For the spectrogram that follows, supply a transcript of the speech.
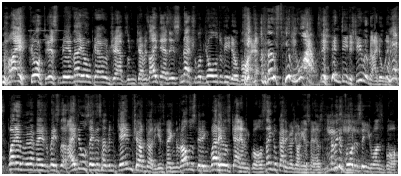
My goodness me, there you go, Jabs and Jabbies. I dare say, snatch from the jaws of the DeVito, boy. The post. He'll be wild. Indeed, she will be, I do believe. Yes. Whatever we managed to place that, I do say this has been Game Chat Bertie inspecting the rather spinning Wario's Galleon course. Thank you kindly for joining us, fellows. And we look forward to seeing you once more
